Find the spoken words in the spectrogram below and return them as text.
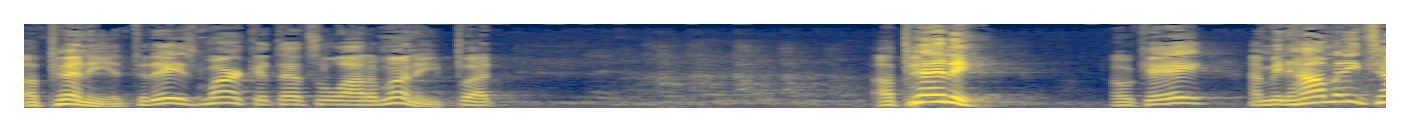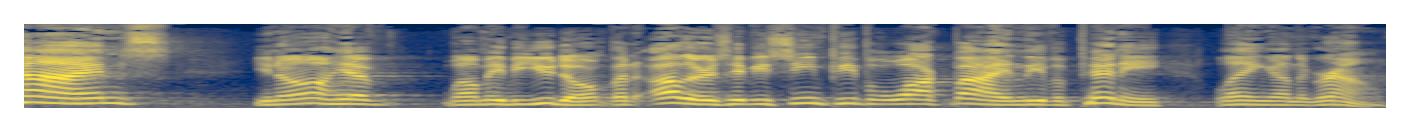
A penny. In today's market, that's a lot of money, but a penny. Okay? I mean, how many times, you know, have, well, maybe you don't, but others, have you seen people walk by and leave a penny laying on the ground?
